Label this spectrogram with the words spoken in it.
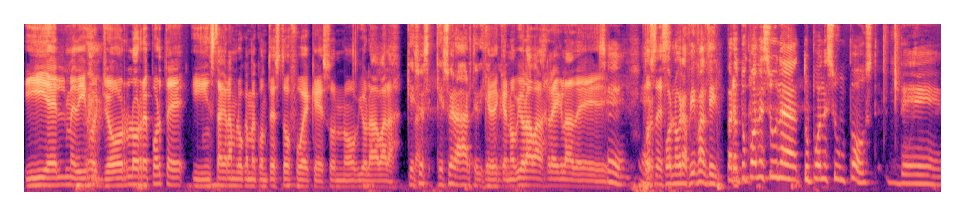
Y él me dijo, yo lo reporté y Instagram lo que me contestó fue que eso no violaba la. Que, eso, es, que eso era arte, dije. Que, no violaba las reglas de. Sí. Entonces, pornografía infantil. Pero tú pones una, tú pones un post de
